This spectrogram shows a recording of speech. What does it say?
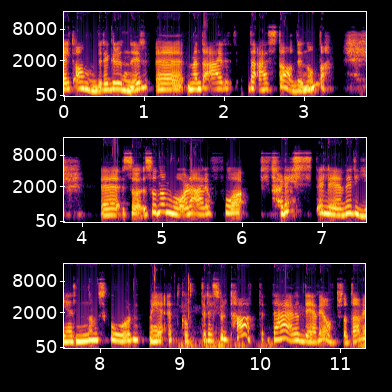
helt andre grunner, men det er, det er stadig noen, da. Eh, så, så, når målet er å få flest elever gjennom skolen med et godt resultat, det er jo det vi er opptatt av,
